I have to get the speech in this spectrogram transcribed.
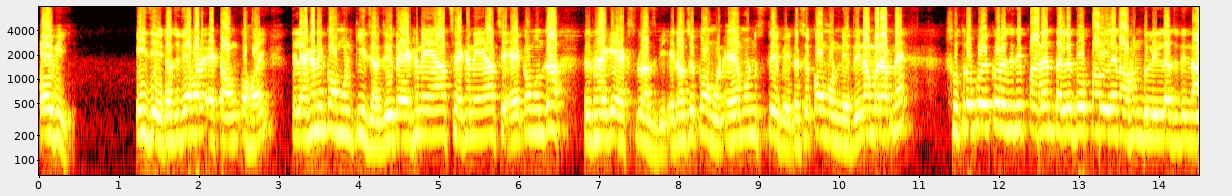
এবি এই যে এটা যদি আমার একটা অঙ্ক হয়, তাহলে এখানে কমন কি যা? যেহেতু এখানে এ আছে, এখানে এ আছে, এ কমন যা, তাহলে থাকে এক্স প্লাস বি এটা হচ্ছে কমন এমন স্টেপ এটা হচ্ছে কমন নিয়ে। দুই নম্বরে আপনি সূত্র প্রয়োগ করে যদি পারেন, তাহলে তো পারলেন, আলহামদুলিল্লাহ। যদি না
